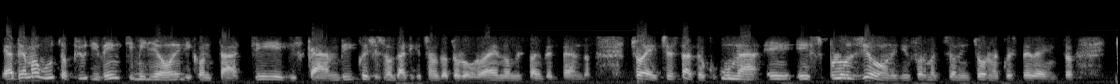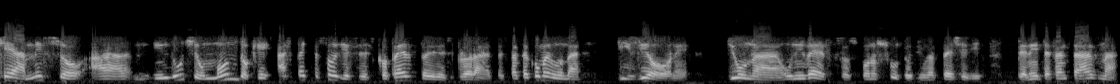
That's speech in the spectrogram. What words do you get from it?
e abbiamo avuto più di 20 milioni di contatti, di scambi, questi sono dati che ci hanno dato loro, eh, non mi sto inventando, cioè c'è stata una e- esplosione di informazioni intorno a questo evento che ha messo a- in luce un mondo che aspetta solo di essere scoperto ed esplorato, è stata come una visione di un universo sconosciuto, di una specie di pianeta fantasma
